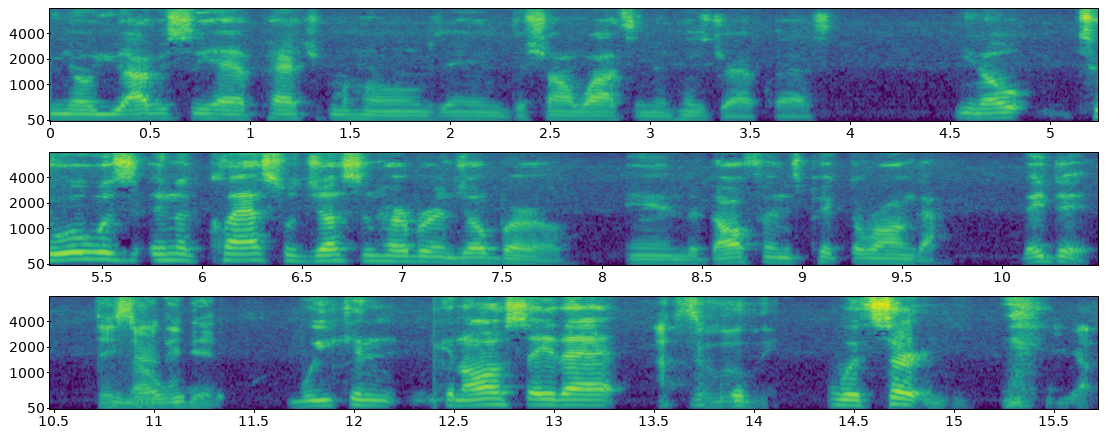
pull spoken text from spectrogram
you know you obviously have Patrick Mahomes and Deshaun Watson in his draft class. You know, Tua was in a class with Justin Herbert and Joe Burrow, and the Dolphins picked the wrong guy. They did. They You know, certainly we- did. We can we can all say that Absolutely. with certainty Yep.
